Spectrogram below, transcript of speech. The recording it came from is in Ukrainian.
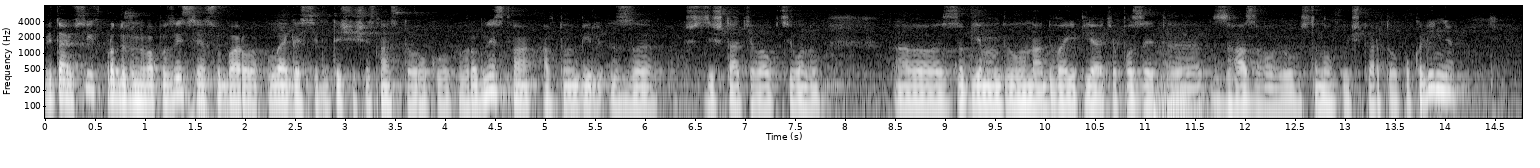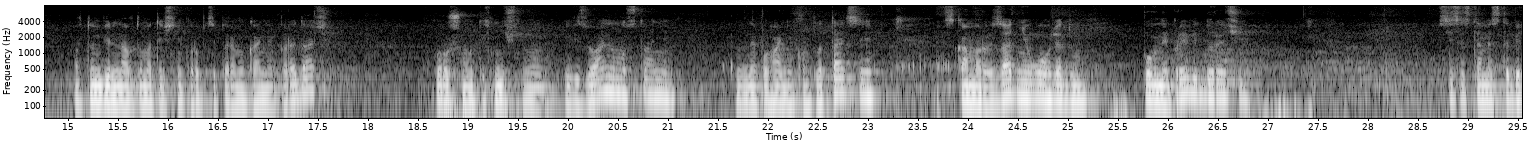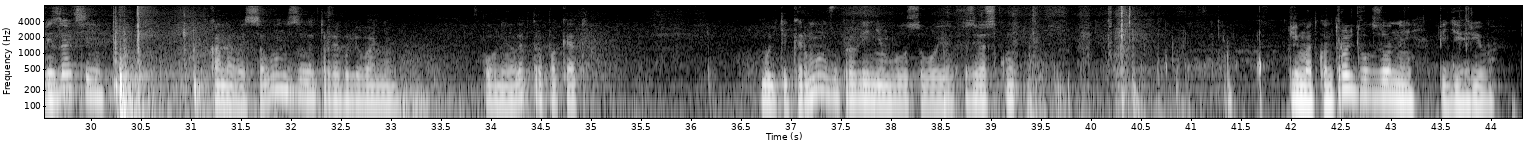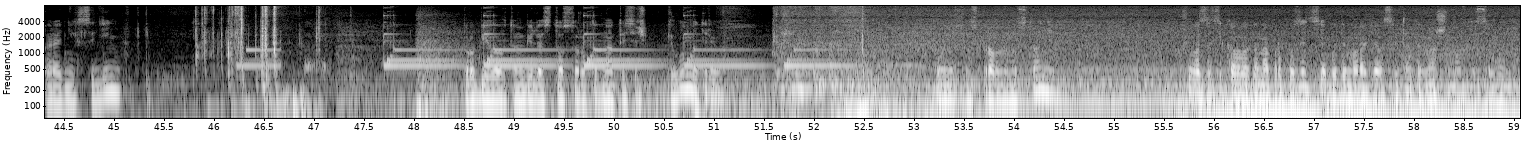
Вітаю всіх. В продажу нова позиція Subaru Legacy 2016 року виробництва. Автомобіль з, зі штатів аукціону е, з об'ємом двигуна 2,5 опозит е, з газовою установкою 4 покоління. Автомобіль на автоматичній коробці перемикання передач в хорошому технічному і візуальному стані, в непоганій комплектації, з камерою заднього огляду, повний привід, до речі. Всі системи стабілізації, тканевий салон з електрорегулюванням, повний електропакет, мультикермо з управлінням голосовою зв'язку, клімат-контроль двохзонний, підігрів передніх сидінь. Пробіг автомобіля 141 тисяч кілометрів. Повністю в справному стані. Якщо вас зацікавила дана пропозиція, будемо раді вас вітати в нашому автосалоні.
